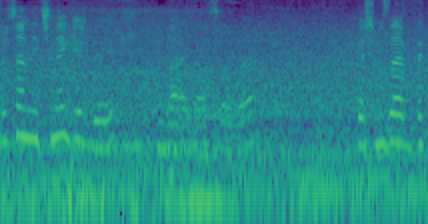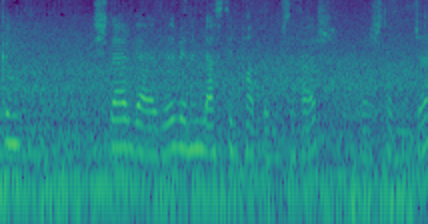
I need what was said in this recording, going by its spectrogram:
Bursa'nın içine girdik Dağdan sonra. Başımıza bir takım işler geldi. Benim lastiğim patladı bu sefer. Baştan önce.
